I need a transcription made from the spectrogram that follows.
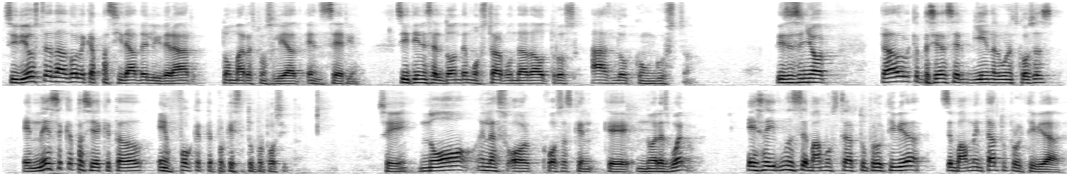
Si Dios te ha dado la capacidad de liderar, toma responsabilidad en serio. Si tienes el don de mostrar bondad a otros, hazlo con gusto. Dice Señor, te ha dado la capacidad de hacer bien algunas cosas. En esa capacidad que te ha dado, enfócate porque ese es tu propósito. ¿sí? No en las cosas que, no eres bueno. Es ahí donde se va a mostrar tu productividad, se va a aumentar tu productividad.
